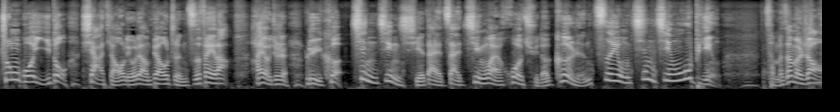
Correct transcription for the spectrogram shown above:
中国移动下调流量标准资费了。还有就是旅客进境携带在境外获取的个人自用进境物品，怎么这么绕？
